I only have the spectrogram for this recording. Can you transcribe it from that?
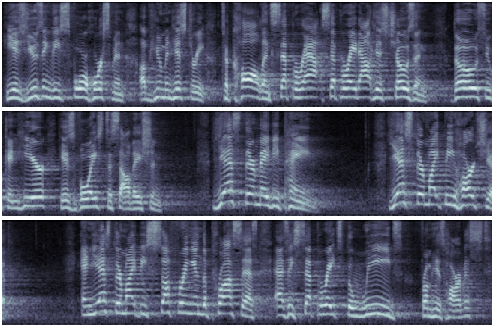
He is using these four horsemen of human history to call and separate, out his chosen, those who can hear his voice to salvation. Yes, there may be pain. Yes, there might be hardship. And yes, there might be suffering in the process as he separates the weeds from his harvest.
